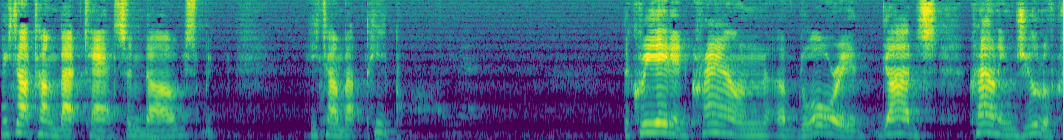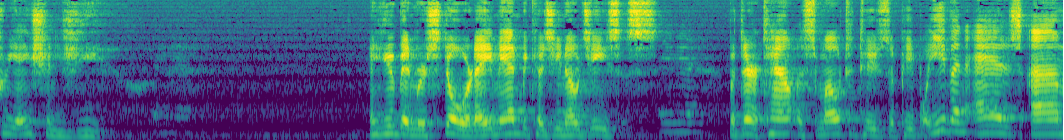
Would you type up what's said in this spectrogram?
He's not talking about cats and dogs, he's talking about people. The created crown of glory, God's crowning jewel of creation is you. And you've been restored, amen, because you know Jesus. But there are countless multitudes of people, even as I'm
